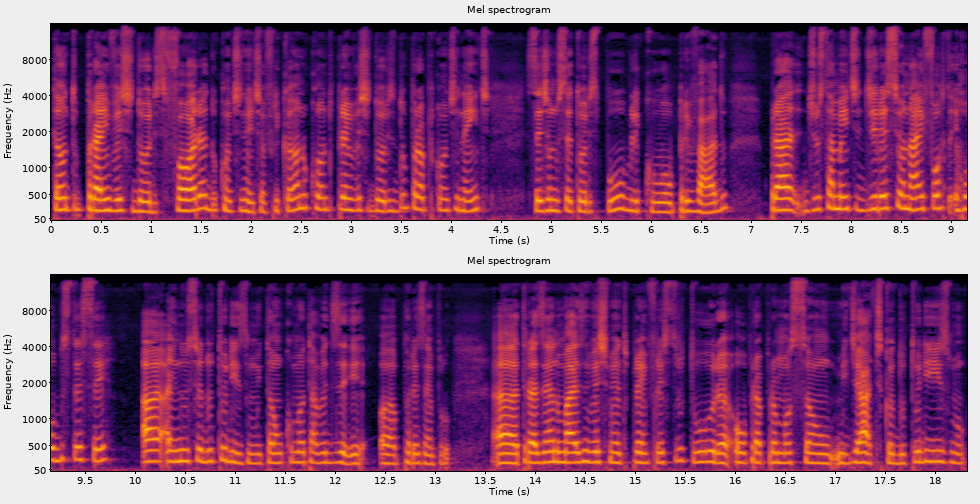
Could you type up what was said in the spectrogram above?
tanto para investidores fora do continente africano, quanto para investidores do próprio continente, seja nos setores público ou privado, para justamente direcionar e robustecer a, a, indústria do turismo. Então, como eu estava a dizer, uh, por exemplo, uh, trazendo mais investimento para infraestrutura ou para promoção midiática do turismo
